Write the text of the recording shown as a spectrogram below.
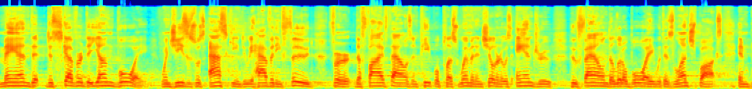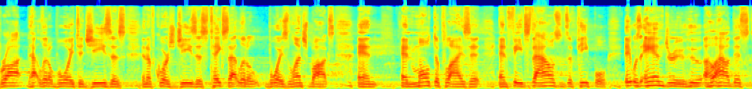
man that discovered the young boy when Jesus was asking, Do we have any food for the 5,000 people plus women and children? It was Andrew who found the little boy with his lunchbox and brought that little boy to Jesus. And of course, Jesus takes that little boy's lunchbox and and multiplies it and feeds thousands of people. It was Andrew who allowed this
